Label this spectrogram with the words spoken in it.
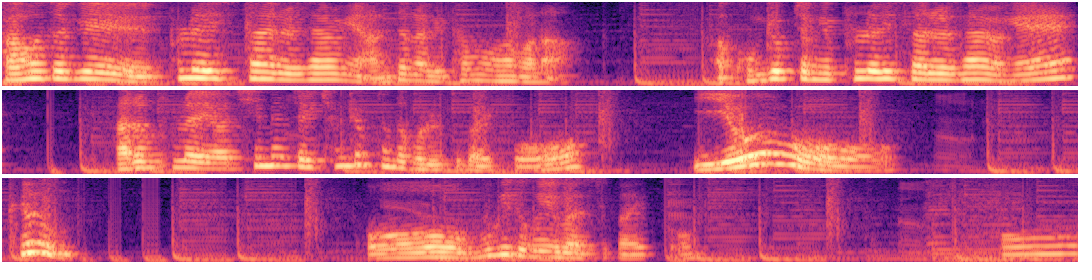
방어적인 플레이 스타일을 사용해 안전하게 탐험하거나 아, 공격적인 플레이 스타일을 사용해 다른 플레이어 치명적인 총격전도 벌일 수가 있고 이요 금 오, 무기도 구입할 수가 있고. 오,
